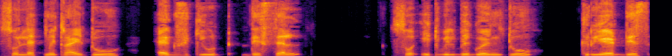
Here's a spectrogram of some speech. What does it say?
So let me try to execute this cell. So it will be going to create this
